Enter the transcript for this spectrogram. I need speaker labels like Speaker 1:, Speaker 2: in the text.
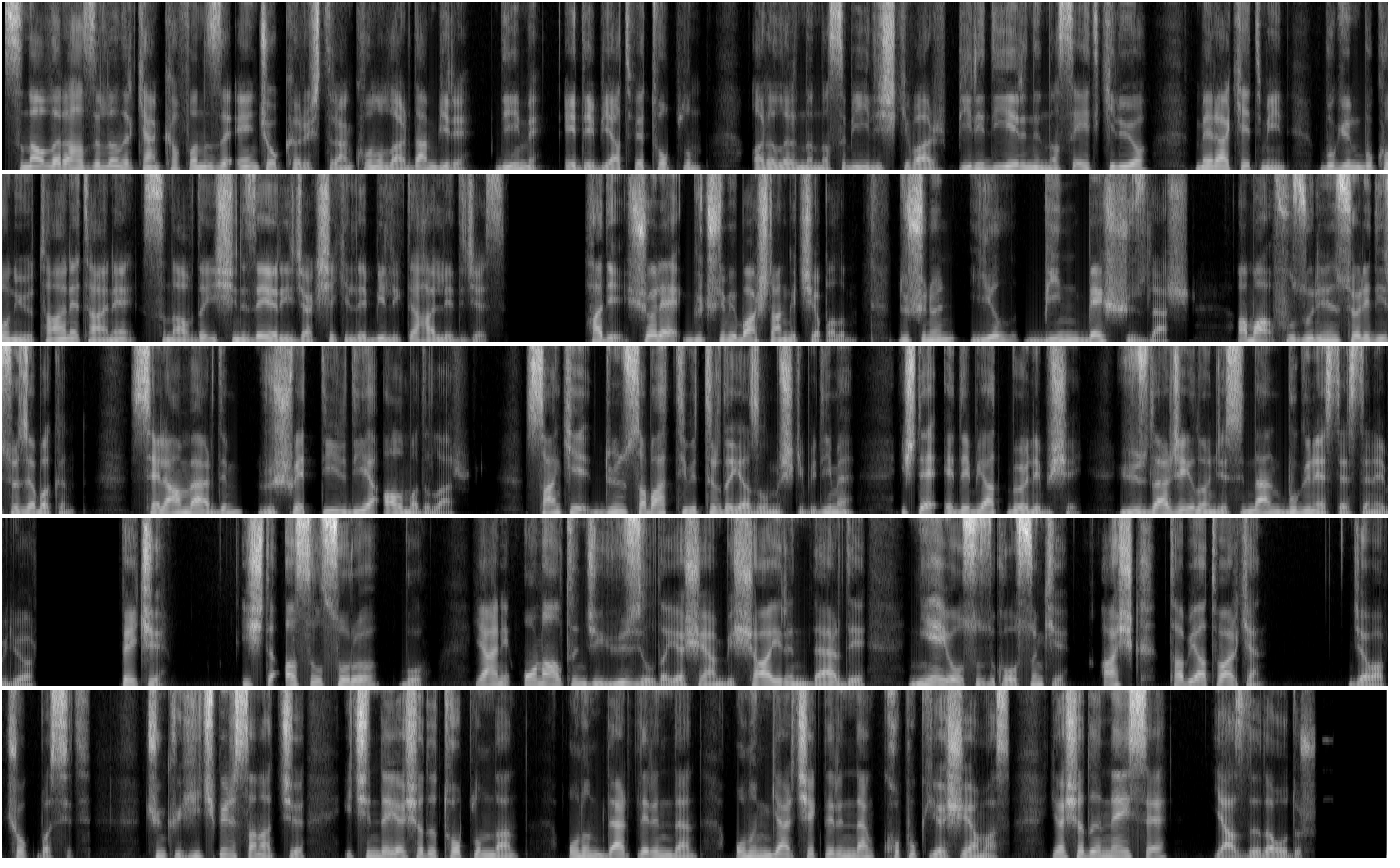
Speaker 1: Sınavlara hazırlanırken kafanızı en çok karıştıran konulardan biri, değil mi? Edebiyat ve toplum. Aralarında nasıl bir ilişki var, biri diğerini nasıl etkiliyor? Merak etmeyin, bugün bu konuyu tane tane sınavda işinize yarayacak şekilde birlikte halledeceğiz.
Speaker 2: Hadi şöyle güçlü bir başlangıç yapalım. Düşünün yıl 1500'ler. Ama Fuzuli'nin söylediği söze bakın. Selam verdim, rüşvet değil diye almadılar. Sanki dün sabah Twitter'da yazılmış gibi değil mi? İşte edebiyat böyle bir şey. Yüzlerce yıl öncesinden bugüne seslenebiliyor. Peki, işte asıl soru bu. Yani 16. yüzyılda yaşayan bir şairin derdi niye yolsuzluk olsun ki? Aşk, tabiat varken. Cevap çok basit. Çünkü hiçbir sanatçı içinde yaşadığı toplumdan, onun dertlerinden, onun gerçeklerinden kopuk yaşayamaz. Yaşadığı neyse yazdığı da odur.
